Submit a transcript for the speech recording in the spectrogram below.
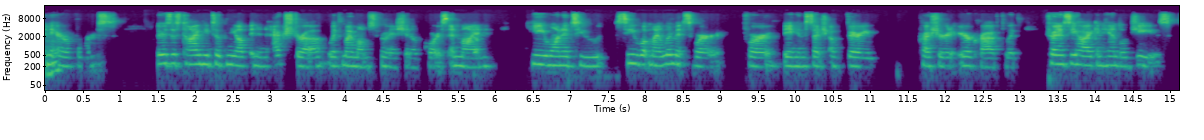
in mm-hmm. the Air Force. There's this time he took me up in an extra with my mom's permission, of course, and mine. He wanted to see what my limits were for being in such a very pressured aircraft with trying to see how I can handle G's.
